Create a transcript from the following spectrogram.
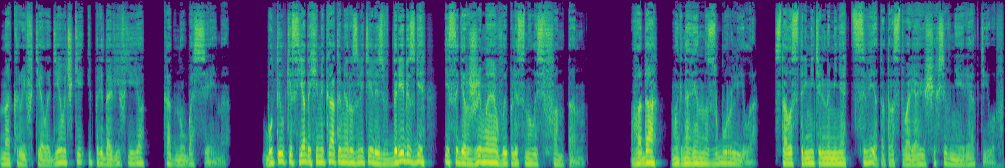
накрыв тело девочки и придавив ее к дну бассейна. Бутылки с ядохимикатами разлетелись в дребезги, и содержимое выплеснулось в фонтан. Вода мгновенно забурлила стала стремительно менять цвет от растворяющихся в ней реактивов.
